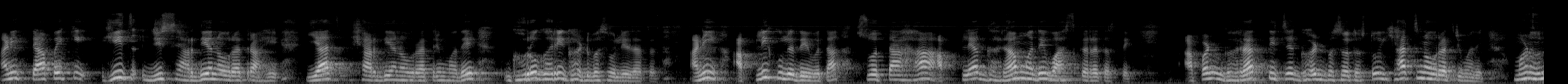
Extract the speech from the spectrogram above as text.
आणि त्यापैकी हीच जी शारदीय नवरात्र आहे याच शारदीय नवरात्रीमध्ये घरोघरी घट बसवले जातात. आणि आपली कुलदेवता स्वतः आपल्या घरामध्ये वास करत असते. आपण घरात तिचे घट बसवत असतो ह्याच नवरात्रीमध्ये. म्हणून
